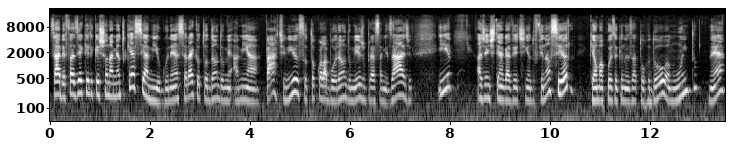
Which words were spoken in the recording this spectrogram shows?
sabe? É fazer aquele questionamento, que é ser amigo, né? Será que eu estou dando a minha parte nisso? Estou colaborando mesmo para essa amizade? E a gente tem a gavetinha do financeiro, que é uma coisa que nos atordoa muito, né?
